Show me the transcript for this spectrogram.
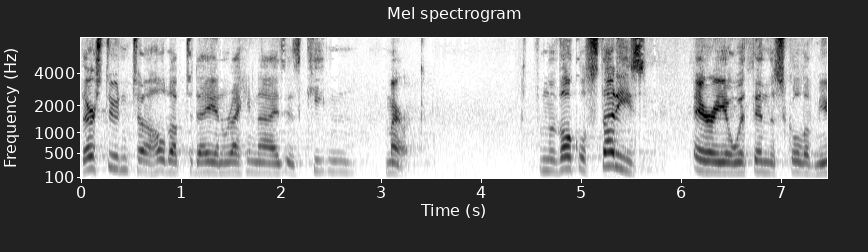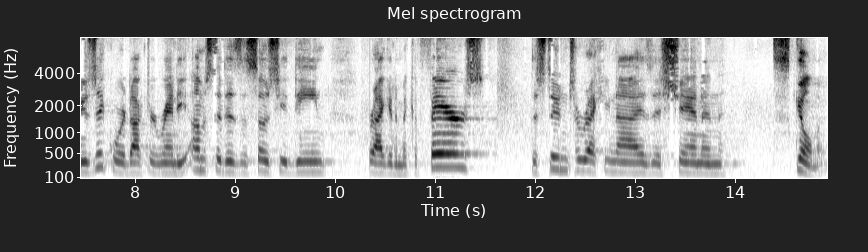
Their student to hold up today and recognize is Keaton Merrick. From the Vocal Studies area within the School of Music, where Dr. Randy Umstead is Associate Dean for Academic Affairs, the student to recognize is Shannon Skillman.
